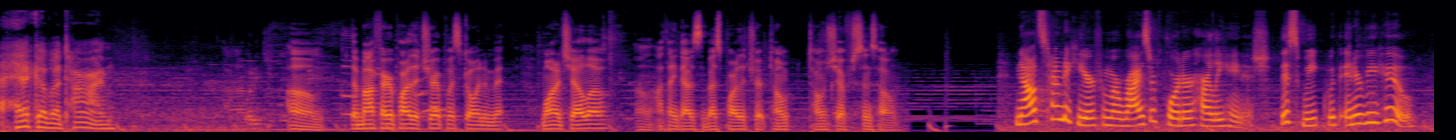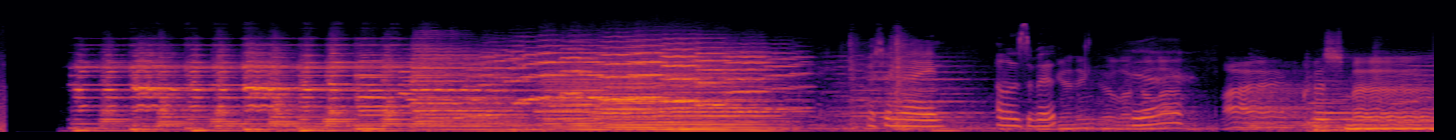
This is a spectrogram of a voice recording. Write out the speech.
heck of a time. Um, the, my favorite part of the trip was going to Monticello. Um, I think that was the best part of the trip, Tom, Thomas Jefferson's home. Now it's time to hear from our RISE reporter, Harley Hainish, this week with Interview Who. What's your name? Elizabeth. Yeah. Christmas.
